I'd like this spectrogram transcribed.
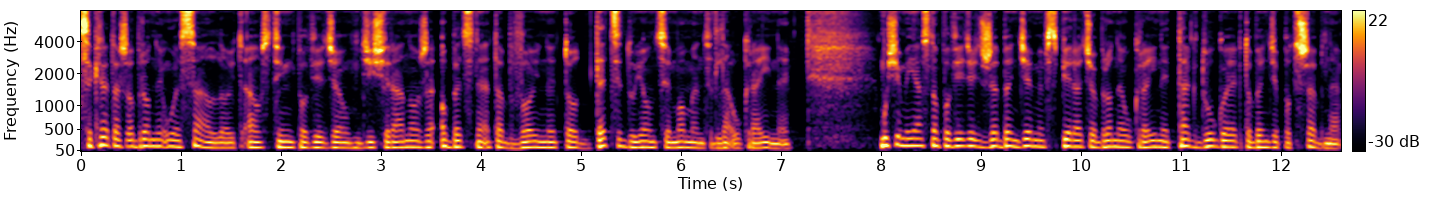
Sekretarz obrony USA Lloyd Austin powiedział dziś rano, że obecny etap wojny to decydujący moment dla Ukrainy. Musimy jasno powiedzieć, że będziemy wspierać obronę Ukrainy tak długo, jak to będzie potrzebne.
